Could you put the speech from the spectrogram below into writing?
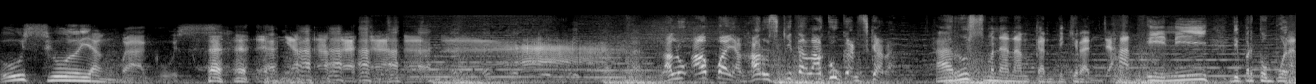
Usul yang bagus. Lalu apa yang harus kita lakukan sekarang? Harus menanamkan pikiran jahat ini di perkumpulan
